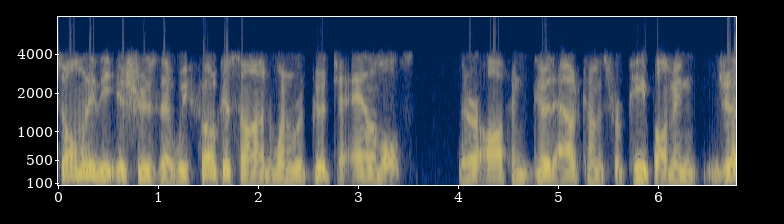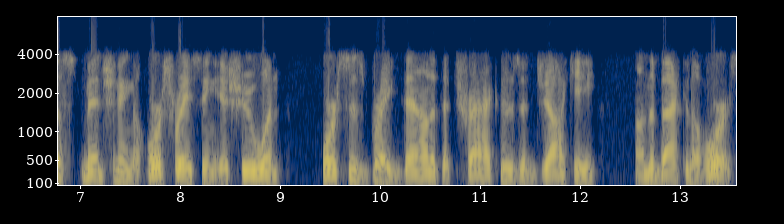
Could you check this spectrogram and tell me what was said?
so many of the issues that we focus on when we're good to animals, there are often good outcomes for people. I mean, just mentioning the horse racing issue, when horses break down at the track, there's a jockey on the back of the horse,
